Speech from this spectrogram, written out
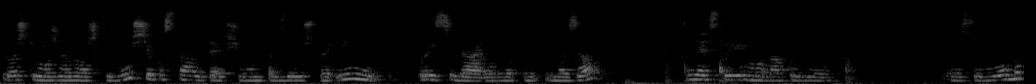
Трошки можна ножки вуще поставити, якщо вам так зручно, і присідаємо назад. Не стоїмо на колінних суглобах,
